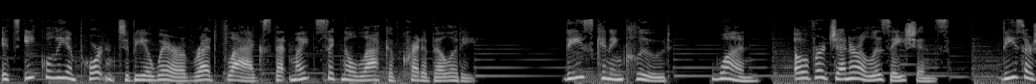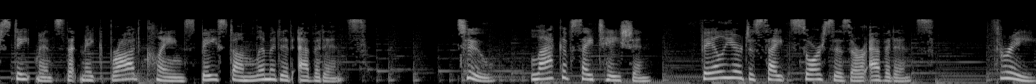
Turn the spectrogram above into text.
it's equally important to be aware of red flags that might signal lack of credibility. These can include 1. Overgeneralizations. These are statements that make broad claims based on limited evidence. 2. Lack of citation failure to cite sources or evidence. 3.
